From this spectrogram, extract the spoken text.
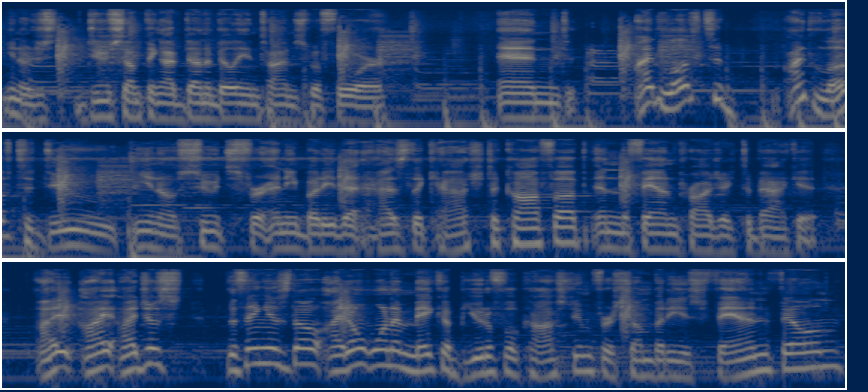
you know just do something I've done a billion times before. And I'd love to. I'd love to do, you know, suits for anybody that has the cash to cough up and the fan project to back it. I, I, I just the thing is though, I don't want to make a beautiful costume for somebody's fan film,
